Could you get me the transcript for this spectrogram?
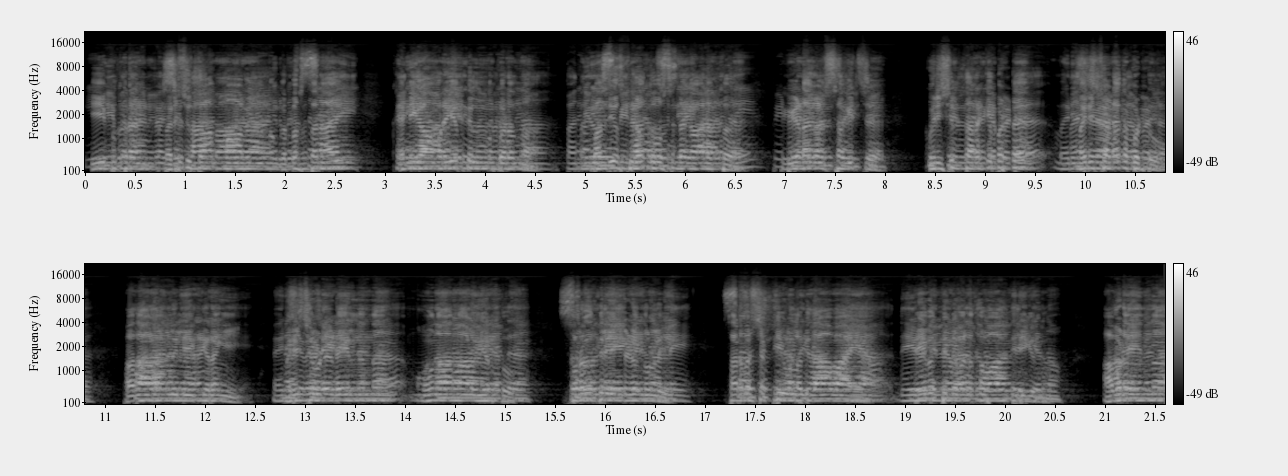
ഈ പുത്രൻ പരിശുദ്ധാത്മാവിൽ നിന്നും ഗർഭസ്ഥനായി കന്യകാമറിയത്തിൽ നിന്ന് പിറന്ന് പന്തിയോസ് പിലാത്തോസിന്റെ കാലത്ത് പീഡകൾ സഹിച്ച് കുരിശിൽ തറയ്ക്കപ്പെട്ട് മരിച്ചടക്കപ്പെട്ടു. പതാകങ്ങളിലേക്ക് ഇറങ്ങി. മരിച്ചവരുടെ നിന്ന് മൂന്നാം നാൾ ഉയർത്തു സ്വർഗത്തിലേക്ക് സർവശക്തിയുള്ള പിതാവായ ദൈവത്തിന്റെ വലത്തുവാതിരിക്കുന്നു അവിടെ നിന്ന്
